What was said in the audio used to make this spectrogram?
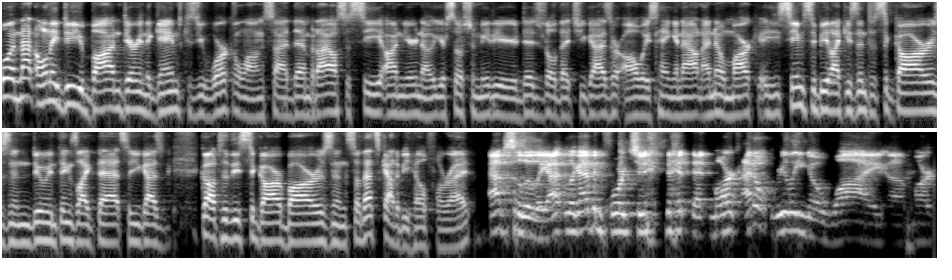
Well, and not only do you bond during the games because you work alongside them, but I also see on your you know your social media, your digital that you guys are always hanging out. And I know Mark, he seems to be like he's into cigars and doing things like that. So you guys go out to these cigar bars, and so that's got to be helpful, right? Absolutely. I, look, I've been fortunate that that Mark. I don't really know why uh, Mark,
